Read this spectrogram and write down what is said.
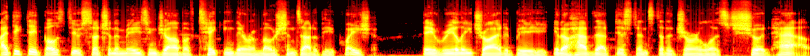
I think they both do such an amazing job of taking their emotions out of the equation. They really try to be, you know, have that distance that a journalist should have.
